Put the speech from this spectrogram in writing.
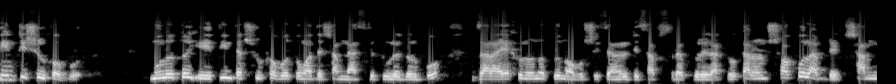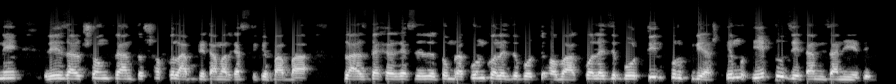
তিনটি সুখবর। মূলত এই তিনটা সুখবর তোমাদের সামনে আজকে তুলে ধরবো। যারা এখনও নতুন, অবশ্যই চ্যানেলটি সাবস্ক্রাইব করে রাখো। কারণ সকল আপডেট, সামনে রেজাল্ট সংক্রান্ত সকল আপডেট আমার কাছ থেকে পাবা। প্লাস দেখা গেছে যে তোমরা কোন কলেজে ভর্তি হবা কলেজে ভর্তির প্রক্রিয়া এ টু জেড আমি জানিয়ে দেব।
